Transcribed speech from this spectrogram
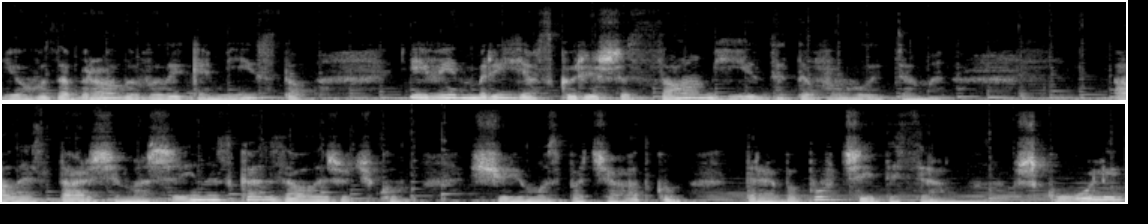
Його забрали в велике місто, і він мріяв скоріше сам їздити вулицями. Але старші машини сказали жучку, що йому спочатку треба повчитися в школі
